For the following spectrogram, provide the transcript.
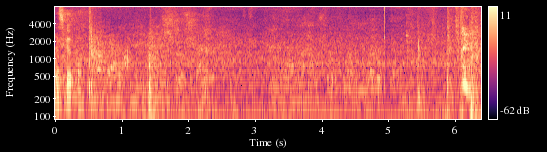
Let's go. Hey.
